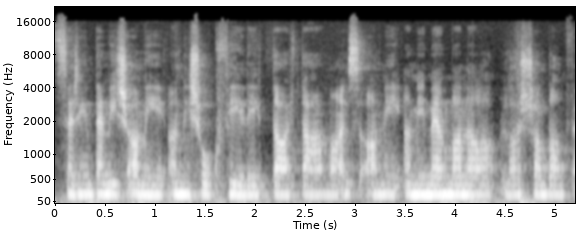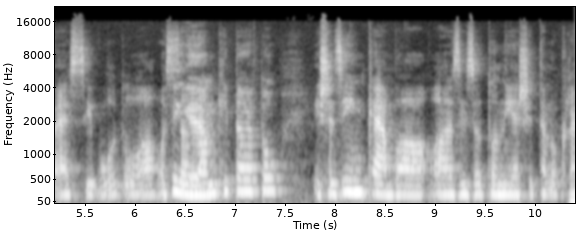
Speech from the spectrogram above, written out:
szerintem is, ami, ami sokfélét tartalmaz, ami, amiben van a lassabban felszívódó, a hosszabban Igen. kitartó, és ez inkább a, az izotoniás italokra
